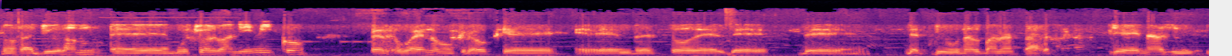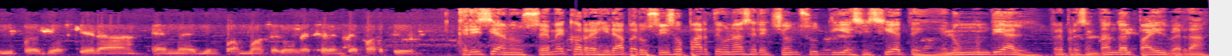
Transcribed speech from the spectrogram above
nos ayudan eh, mucho en lo anímico, pero bueno, creo que eh, el resto de, de, de- de tribunas van a estar llenas y, y pues Dios quiera en Medellín podamos hacer un excelente partido. Cristian, usted me corregirá, pero usted hizo parte de una selección sub-17 en un mundial, representando al país, ¿verdad?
